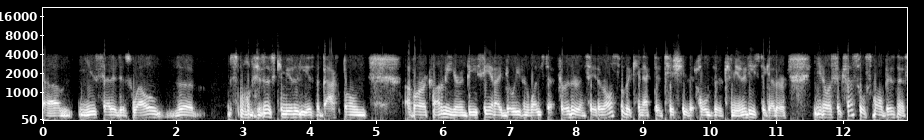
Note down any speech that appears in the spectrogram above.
Um, you said it as well. The small business community is the backbone of our economy here in BC. And I'd go even one step further and say they're also the connective tissue that holds their communities together. You know, a successful small business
